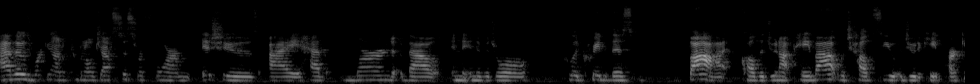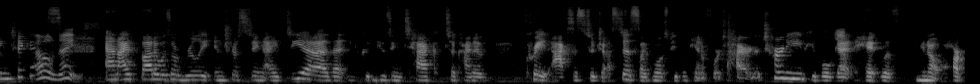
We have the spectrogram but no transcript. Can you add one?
As I was working on criminal justice reform issues, I had learned about an individual who had created this bot called the Do Not Pay bot, which helps you adjudicate parking tickets. Oh, nice. And I thought it was a really interesting idea that you could using tech to kind of create access to justice. Like most people can't afford to hire an attorney. People get hit with you know hard,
